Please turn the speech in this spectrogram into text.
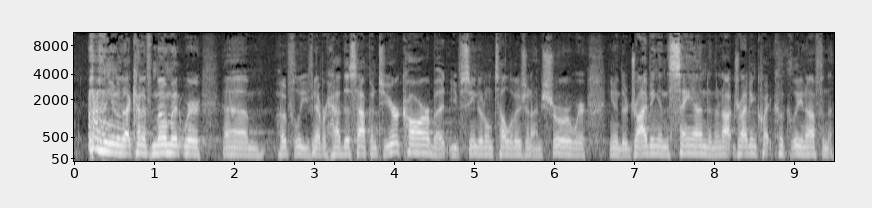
you know, that kind of moment where um, hopefully you've never had this happen to your car, but you've seen it on television, I'm sure, where, you know, they're driving in the sand and they're not driving quite quickly enough and the,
